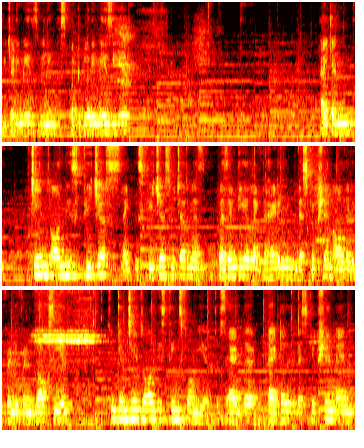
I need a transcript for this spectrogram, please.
Featured image meaning this particular image here. I can change all these features like these features which are present here like the heading description all the different different blocks here. So you can change all these things from here. Just add the title description and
